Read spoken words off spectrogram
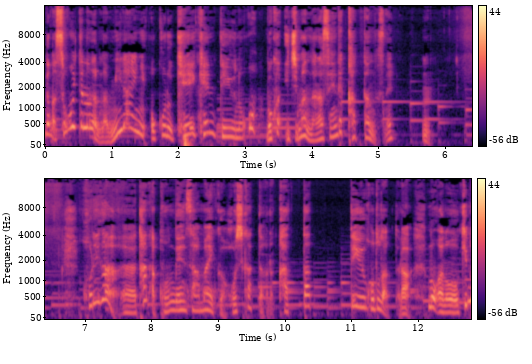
なんかそういったなんだろうな、未来に起こる経験っていうのを僕は1万7000円で買ったんですね。うん。これが、ただコンデンサーマイクが欲しかったから買ったっていうことだったら、もうあの、昨日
